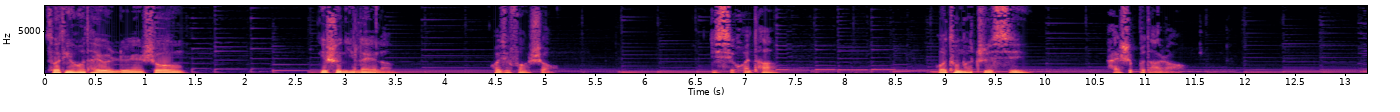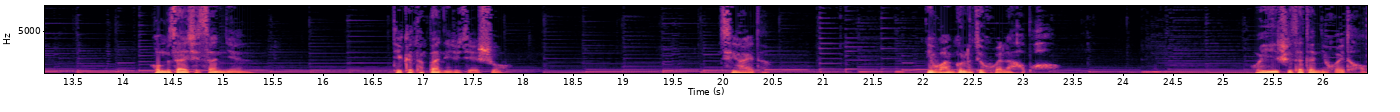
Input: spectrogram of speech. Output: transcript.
昨天后台有人留言说：“你说你累了，我就放手。你喜欢他，我痛到窒息，还是不打扰。我们在一起三年，你跟他半年就结束。”亲爱的，你玩够了就回来好不好？我一直在等你回头。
